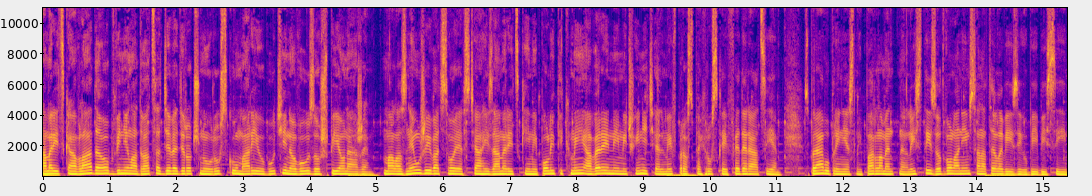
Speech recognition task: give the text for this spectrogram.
Americká vláda obvinila 29-ročnú ruskú Mariu Butinovú zo špionáže. Mala zneužívať svoje vzťahy s americkými politikmi a verejnými činiteľmi v prospech Ruskej federácie. Správu priniesli parlamentné listy s odvolaním sa na televíziu BBC.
